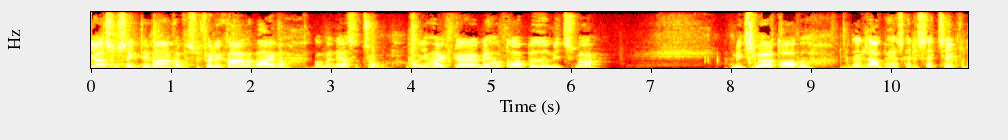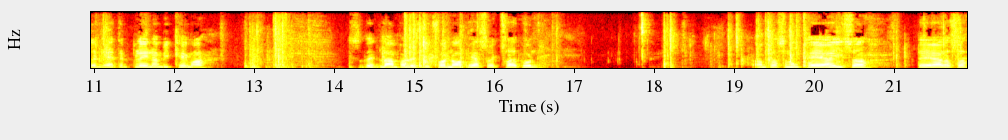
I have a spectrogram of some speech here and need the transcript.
Jeg synes ikke, det er rart, og selvfølgelig ikke rart at veje mig, når man er så tung. Og jeg har ikke, øh, men jeg har droppet mit smør. Mit smør er droppet. Den lampe her skal lige sætte til, for den her, den blænder mit kamera. Så den lampe, lidt lige få den op her, så jeg ikke træder på den. Om der er sådan nogle kager i, så det er der så.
